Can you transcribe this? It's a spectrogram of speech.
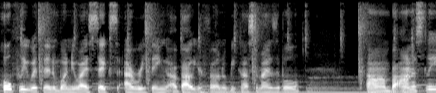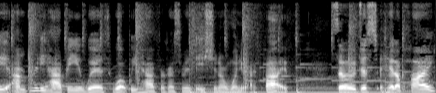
Hopefully within One UI 6, everything about your phone will be customizable. Um, but honestly, I'm pretty happy with what we have for customization on One UI 5. So just hit apply.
